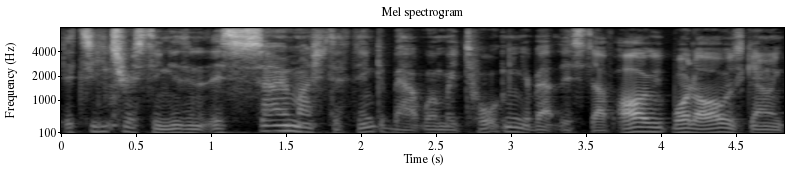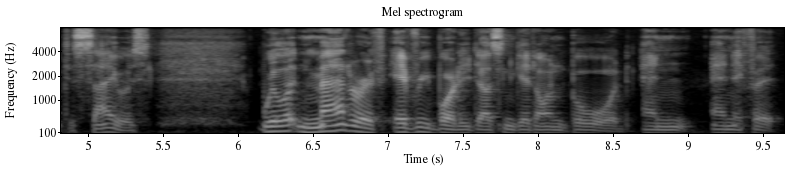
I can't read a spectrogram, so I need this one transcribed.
It's interesting, isn't it? There's so much to think about when we're talking about this stuff. I, what I was going to say was, will it matter if everybody doesn't get on board, and and if it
